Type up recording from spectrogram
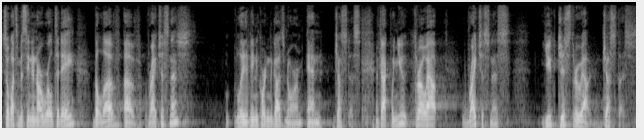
So, what's missing in our world today? The love of righteousness, living according to God's norm, and justice. In fact, when you throw out righteousness, you just threw out justice.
